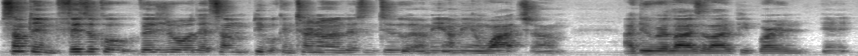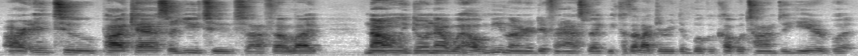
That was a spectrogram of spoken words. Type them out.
something physical, visual that some people can turn on and listen to. I mean, I mean, watch. Um, I do realize a lot of people are in, in, are into podcasts or YouTube, so I felt like not only doing that would help me learn a different aspect because I like to read the book a couple times a year, but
